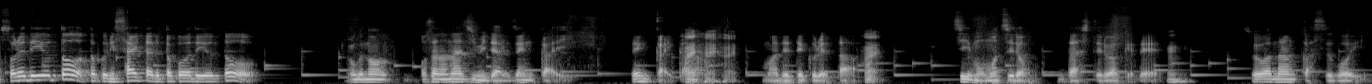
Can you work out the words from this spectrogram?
それで言うと特に最たるところで言うと僕の幼なじみである前回前回かな、はいはいはい。まあ、出てくれたはい。チームももちろん出してるわけでうん。それはなんかすごい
